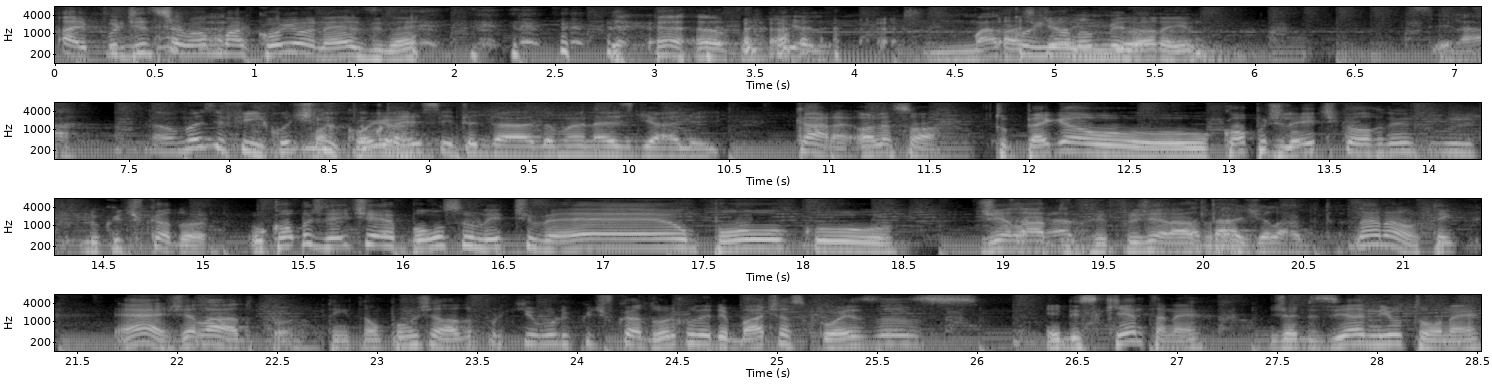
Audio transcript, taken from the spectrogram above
Ah, e podia se chamar maconhonese, né? Podia. Acho que é o nome melhor ainda. Será? Não, mas enfim, continua com a receita da, da maionese de alho aí. Cara, olha só. Tu pega o, o copo de leite e coloca dentro do liquidificador. O copo de leite é bom se o leite tiver um pouco gelado? Ah, refrigerado, tá, né? gelado. Tá. Não, não, tem... É, gelado, pô. Tem que estar um pouco gelado porque o liquidificador, quando ele bate as coisas, ele esquenta, né? Já dizia Newton, né?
